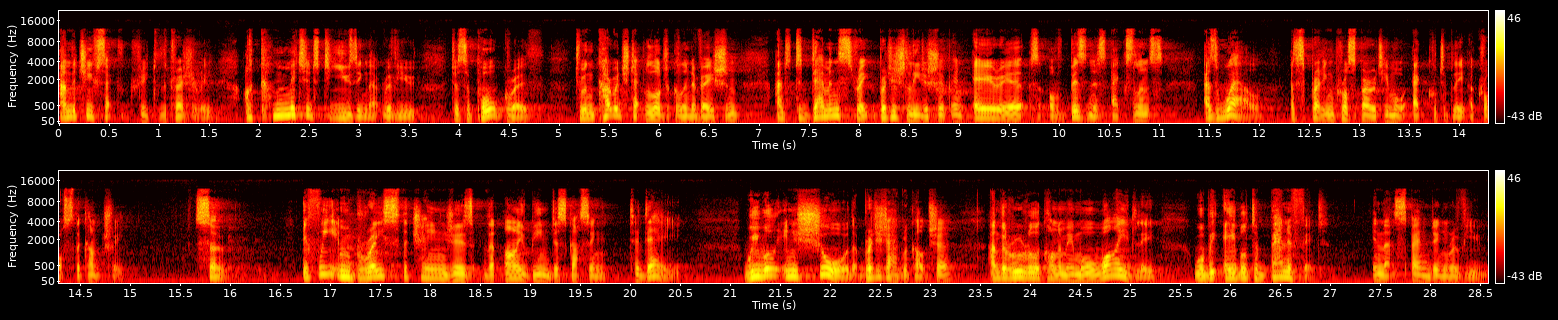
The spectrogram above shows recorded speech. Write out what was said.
and the Chief Secretary to the Treasury are committed to using that review to support growth, to encourage technological innovation, and to demonstrate British leadership in areas of business excellence, as well as spreading prosperity more equitably across the country. So, if we embrace the changes that I've been discussing today, we will ensure that British agriculture and the rural economy more widely will be able to benefit in that spending review.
